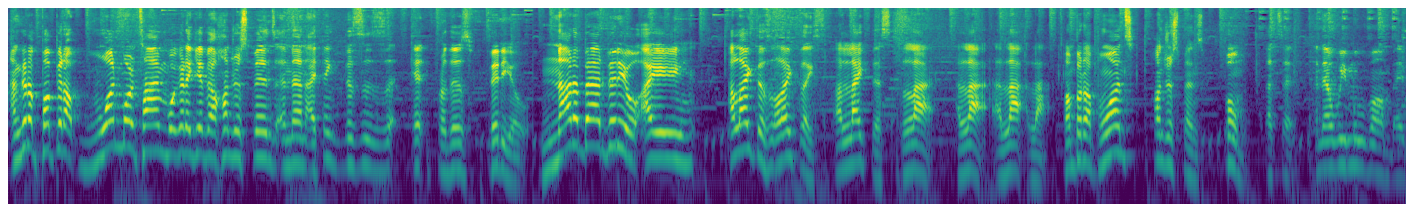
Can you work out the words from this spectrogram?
I'm gonna pump it up one more time. We're gonna give it 100 spins, and then I think this is it for this video. Not a bad video. I I like this. I like this. I like this a lot. A lot, a lot, a lot. Bump it up once, 100 spins. Boom. That's it. And then we move on, baby.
